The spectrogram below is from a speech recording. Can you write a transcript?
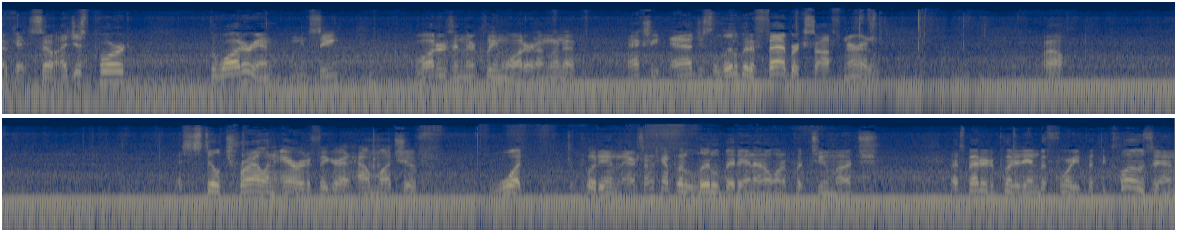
Okay so I just poured the water in. You can see water's in there, clean water, and I'm gonna actually add just a little bit of fabric softener and well, still trial and error to figure out how much of what to put in there. So I'm just gonna put a little bit in. I don't wanna put too much. But it's better to put it in before you put the clothes in.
